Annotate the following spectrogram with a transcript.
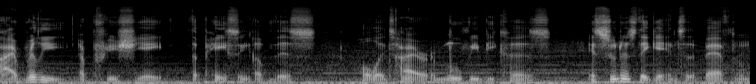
I really appreciate the pacing of this whole entire movie because as soon as they get into the bathroom,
